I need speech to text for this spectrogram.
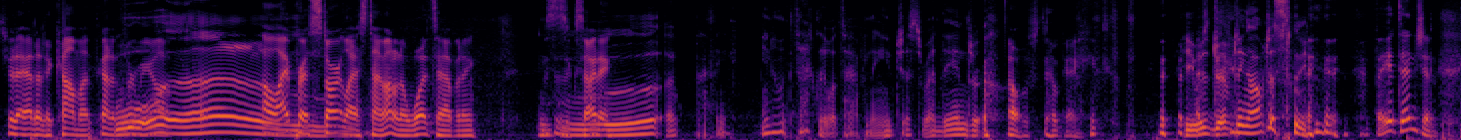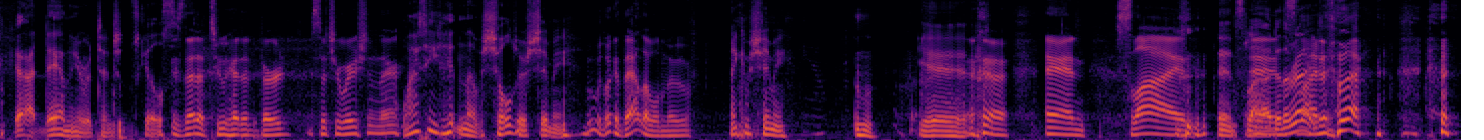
Should have added a comma. It kind of threw me off. Oh, I pressed start last time. I don't know what's happening. This is exciting. Whoa. I think you know exactly what's happening. You just read the intro. Oh, okay. he was drifting off to sleep. Pay attention. God damn your attention skills. Is that a two-headed bird situation there? Why is he hitting the shoulder shimmy? Ooh, look at that little move. Make him shimmy. Uh, Yeah. and slide. and slide and to the slide right. to the left.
